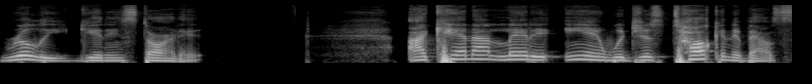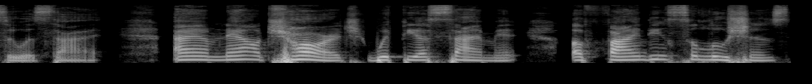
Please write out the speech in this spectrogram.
really getting started. I cannot let it end with just talking about suicide. I am now charged with the assignment of finding solutions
